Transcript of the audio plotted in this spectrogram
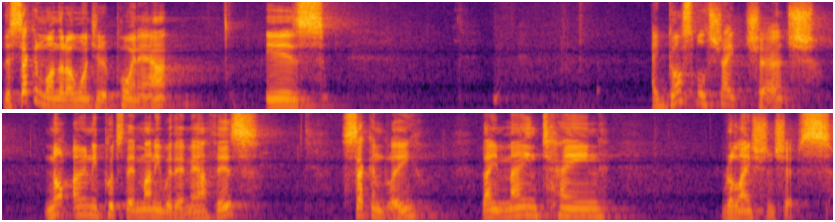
The second one that I want you to point out is a gospel shaped church not only puts their money where their mouth is, secondly, they maintain relationships.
